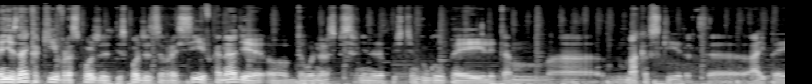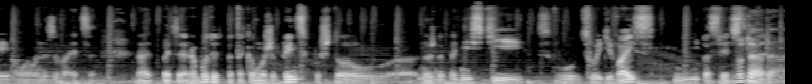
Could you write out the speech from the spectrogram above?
Я не знаю, какие используют, используются в России. В Канаде э, довольно распространены, допустим, Google Pay или там э, маковский этот э, iPay, по-моему, называется. Э, это работает по такому же принципу, что э, нужно поднести свой, свой девайс непосредственно. Ну да, да.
